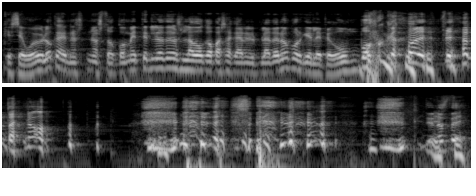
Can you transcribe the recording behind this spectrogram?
que se vuelve loca. Nos, nos tocó meterle los dedos en la boca para sacar el plátano porque le pegó un bocado al plátano. yo, no Este-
